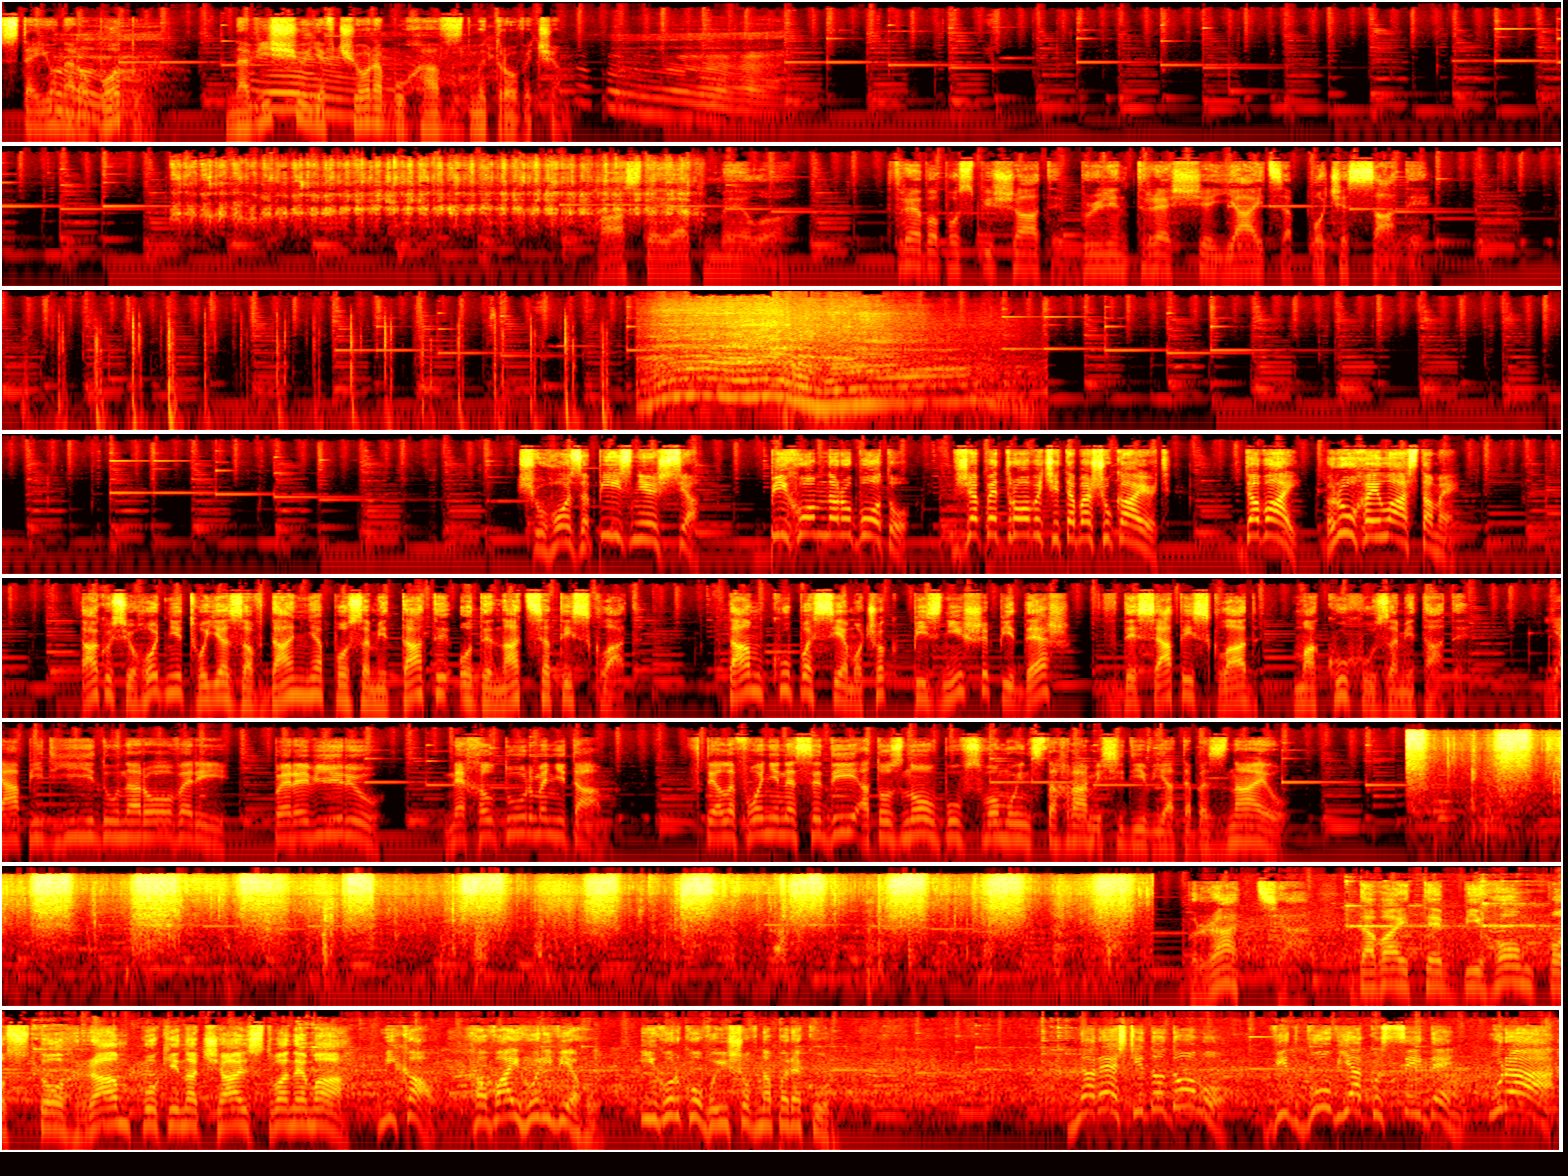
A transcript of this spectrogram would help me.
Стаю на роботу. Навіщо я вчора бухав з Дмитровичем? Паста як мило. Треба поспішати, блін, треще яйця почесати. Чого запізнюєшся? Бігом на роботу! Вже Петровичі тебе шукають! Давай, рухай ластами! Так у сьогодні твоє завдання позамітати одинадцятий склад. Там купа сімочок, пізніше підеш в десятий склад макуху замітати. Я під'їду на ровері. Перевірю. Не халтур мені там. В телефоні не сиди, а то знов був в своєму інстаграмі сидів, я тебе знаю. Браття, давайте бігом по 100 грам, поки начальства нема. Міхал, хавай горівєгу. Ігорко вийшов на перекур. Нарешті додому! Відбув якось цей день! Ура!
